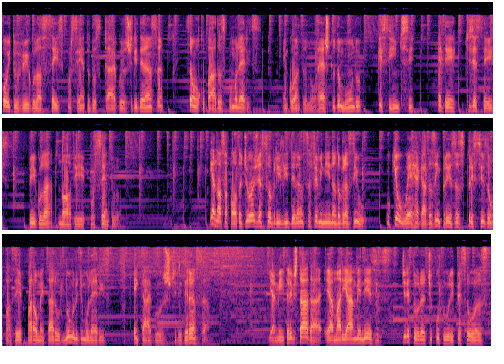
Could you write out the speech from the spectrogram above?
8,6% dos cargos de liderança são ocupados por mulheres, enquanto no resto do mundo esse índice é de 16,9%. E a nossa pauta de hoje é sobre liderança feminina no Brasil. O que o RH das empresas precisam fazer para aumentar o número de mulheres em cargos de liderança? E a minha entrevistada é a Maria Menezes, diretora de Cultura e Pessoas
